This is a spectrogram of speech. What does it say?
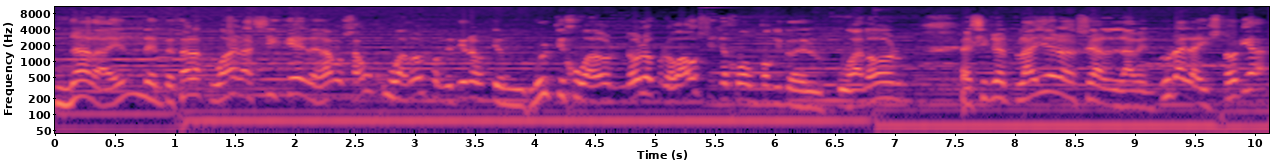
nada en empezar a jugar, así que le damos a un jugador porque tiene opción multijugador, no lo he probado, sí que juega un poquito del jugador, el single player, o sea, la aventura y la historia,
